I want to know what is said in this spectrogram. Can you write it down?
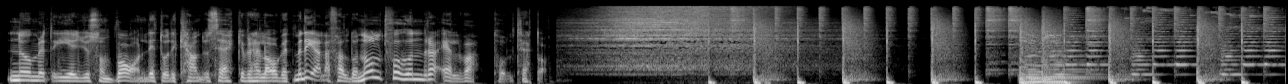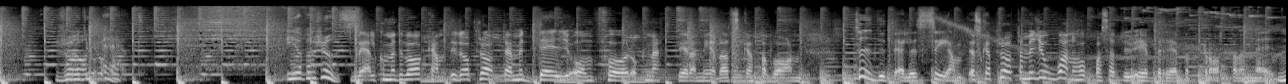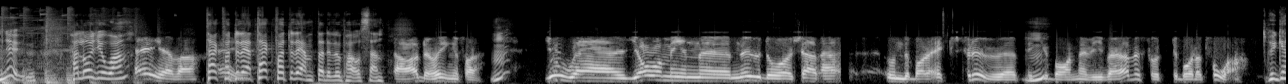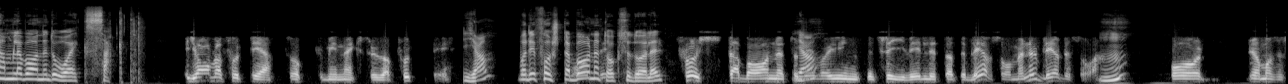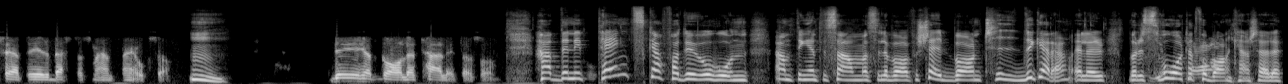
Numret är ju som vanligt och det kan du säkert vid det här laget men det är i alla fall då 0211 12 13. Radio 1. Eva Russ. Välkommen tillbaka. Idag pratar jag med dig om för och nackdelar med att skaffa barn tidigt eller sent. Jag ska prata med Johan och hoppas att du är beredd att prata med mig nu. Hallå Johan! Hej Eva! Tack för, att du, Hej. tack för att du väntade över pausen. Ja, det var ingen fara. Mm. Jo, eh, jag och min eh, nu då kära underbara exfru eh, fick Mm. ju barn när vi var över 40 båda två. Hur gamla var ni då exakt? Jag var 41 och min exfru var 40. Ja, var det första barnet också då eller? Första barnet och Ja. det var ju inte frivilligt att det blev så, men nu blev det så. Mm. Och jag måste säga att det är det bästa som har hänt mig också. Mm. Det är helt galet härligt alltså. Hade ni tänkt skaffa du och hon, antingen tillsammans eller var för sig, barn tidigare? Eller var det svårt att få barn kanske? Eller?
